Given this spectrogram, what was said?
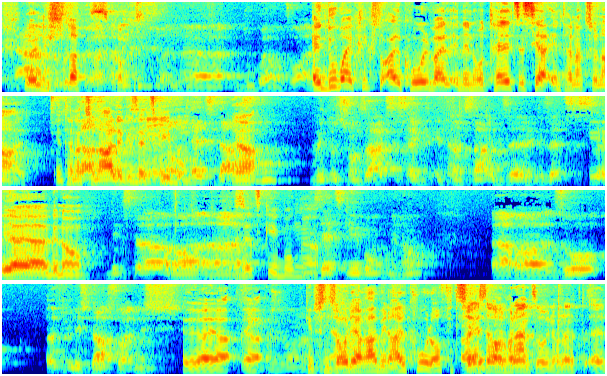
Weil die Straße. Das kommt in äh, Dubai und so. Alter. In Dubai kriegst du Alkohol, weil in den Hotels ist ja international. Internationale Gesetzgebung. In Hotels darfst Ja. du, wie du es schon sagst, ist ja internationale Gese- Gesetzes Ja, ja, genau. Dings da, aber äh, Gesetzgebung, ja. Gesetzgebung, genau. Aber so öffentlich darfst du halt nicht. Ja, ja, ja. Gibt es in Saudi-Arabien Alkohol aber offiziell? ist ja auch in Holland so. In Holland äh,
